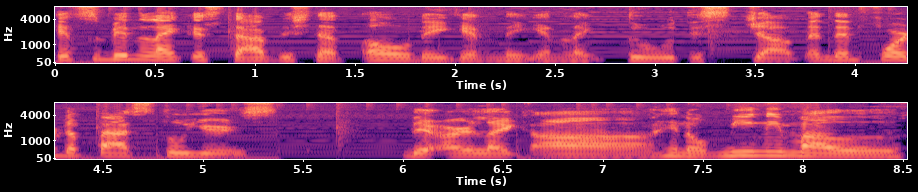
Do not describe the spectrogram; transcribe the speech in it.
it's been like established that oh they can they can like do this job, and then for the past two years, there are like uh you know minimal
